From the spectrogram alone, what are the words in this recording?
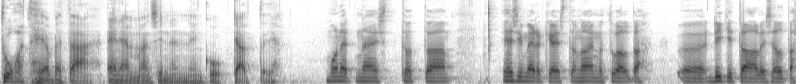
tuote ja vetää enemmän sinne niin kuin käyttäjiä. Monet näistä tota, esimerkkeistä on aina tuolta ö, digitaaliselta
